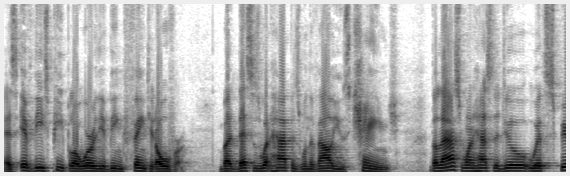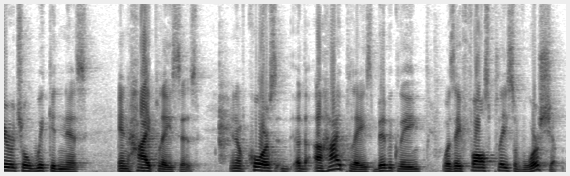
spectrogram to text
as if these people are worthy of being fainted over. But this is what happens when the values change. The last one has to do with spiritual wickedness in high places. And of course a high place biblically was a false place of worship.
